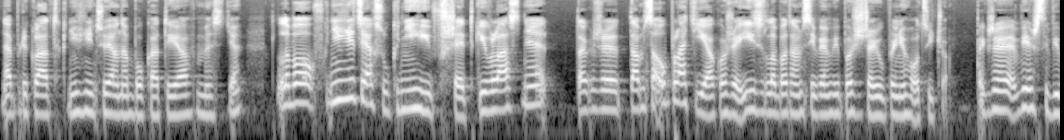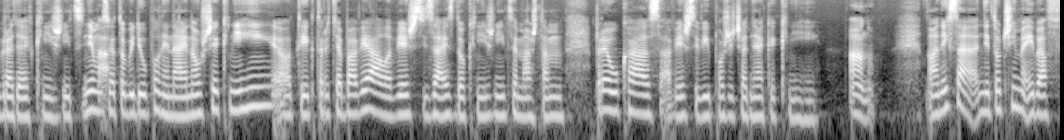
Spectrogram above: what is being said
napríklad knižnicu Jana Bokatia v meste. Lebo v knižniciach sú knihy všetky vlastne, takže tam sa oplatí akože ísť, lebo tam si viem vypožičať úplne hocičo. Takže vieš si vybrať aj v knižnici. Nemusia to byť úplne najnovšie knihy, e, tie, ktoré ťa bavia, ale vieš si zájsť do knižnice, máš tam preukaz a vieš si vypožičať nejaké knihy. Áno. No a nech sa netočíme iba v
